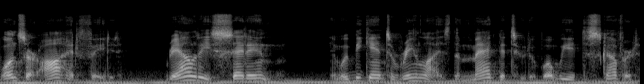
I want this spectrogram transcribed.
Once our awe had faded, reality set in, and we began to realize the magnitude of what we had discovered.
